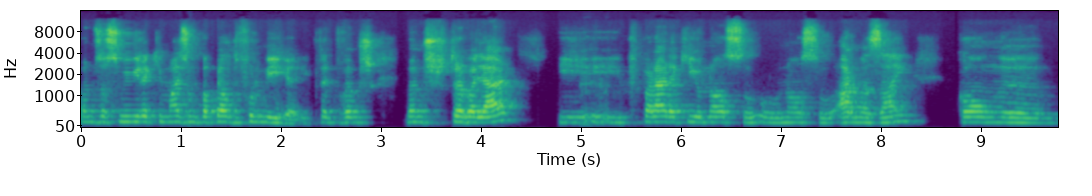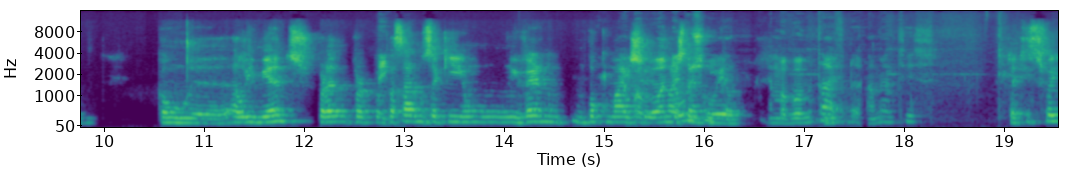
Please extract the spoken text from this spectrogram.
vamos assumir aqui mais um papel de formiga, e portanto vamos, vamos trabalhar e, uhum. e preparar aqui o nosso, o nosso armazém com, eh, com uh, alimentos para, para, passarmos aqui um inverno um pouco é mais, é mais tranquilo. É uma boa metáfora, é. realmente isso. Portanto, isso foi,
